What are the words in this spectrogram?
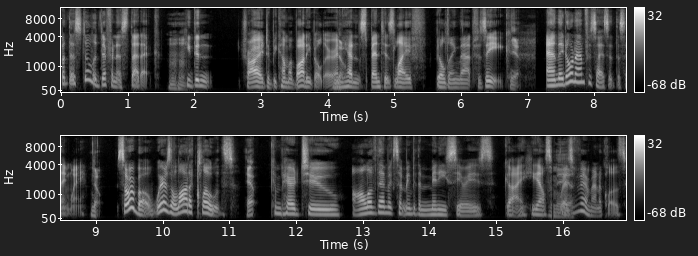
but there's still a different aesthetic. Mhm. He didn't try to become a bodybuilder, and No. he hadn't spent his life building that physique. Yeah. and they don't emphasize it the same way. No. Sorbo wears a lot of clothes. Yep. Compared to all of them, except maybe the mini series guy, he also wears a fair amount of clothes.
